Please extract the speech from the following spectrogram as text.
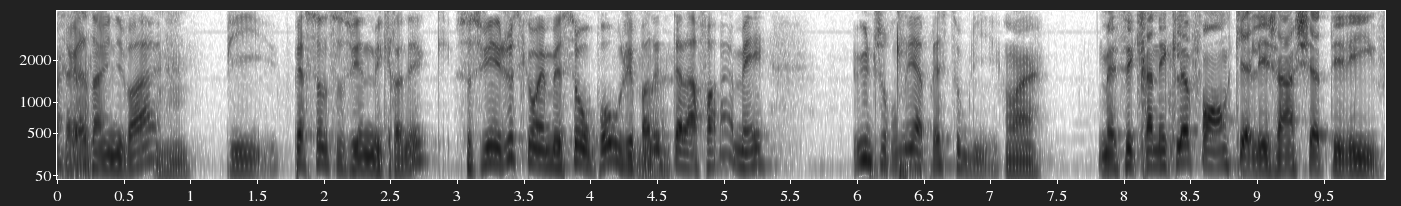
Ça reste dans l'univers. Puis personne ne se souvient de mes chroniques. Se souvient juste qu'ils ont aimé ça ou pas, ou j'ai parlé de telle affaire, mais une journée après, c'est oublié. Ouais. Mais ces chroniques-là font que les gens achètent tes livres.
